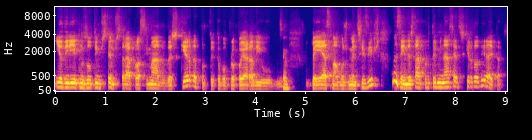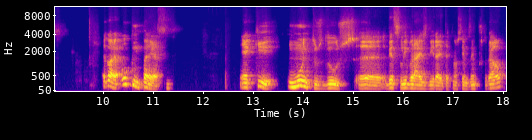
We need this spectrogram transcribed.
e eu diria que nos últimos tempos terá aproximado da esquerda, porque acabou por apoiar ali o, o PS em alguns momentos decisivos, mas ainda está por determinar se é de esquerda ou de direita. Agora, o que me parece é que muitos dos, uh, desses liberais de direita que nós temos em Portugal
